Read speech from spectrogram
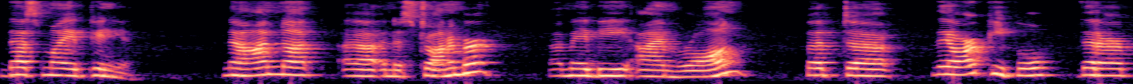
That's my opinion. Now, I'm not uh, an astronomer. Uh, maybe I'm wrong, but uh, there are people that are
